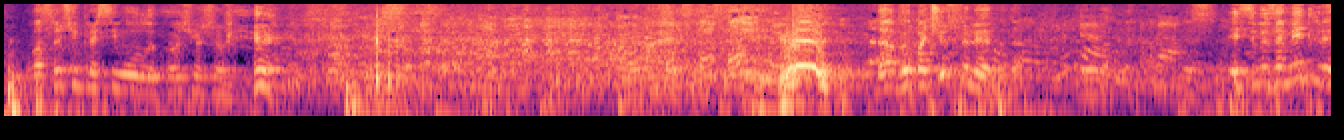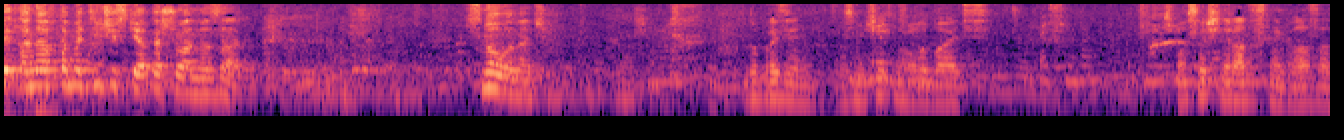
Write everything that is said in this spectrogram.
У вас очень красивая улыбка, очень хорошо. Да, вы почувствовали это, да? Да. Если вы заметили, она автоматически отошла назад. Снова начал. Добрый день. Замечательно день. улыбаетесь. У вас очень радостные глаза.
